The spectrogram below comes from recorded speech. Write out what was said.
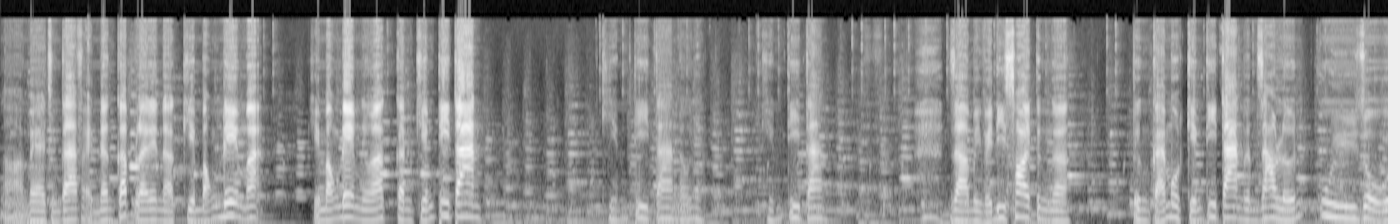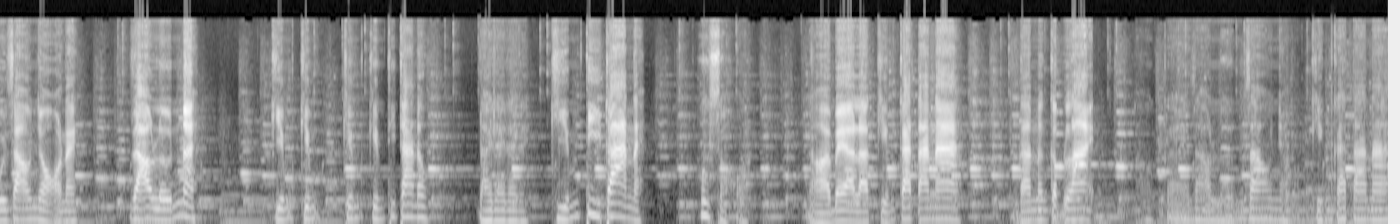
Rồi bây giờ chúng ta phải nâng cấp lên là kiếm bóng đêm ạ. Kiếm bóng đêm thì nó cần kiếm titan. Kiếm titan đâu nhỉ? Kiếm titan. Giờ mình phải đi soi từng ờ, từng cái một kiếm titan gần dao lớn. Ui rồi dao nhỏ này. Dao lớn này. Kiếm kiếm kiếm kiếm titan đâu? Đây đây đây, đây. kiếm titan này. Ôi sổ rồi bây giờ là kiếm katana. Ta nâng cấp lại dao lớn dao nhỏ kiếm katana.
